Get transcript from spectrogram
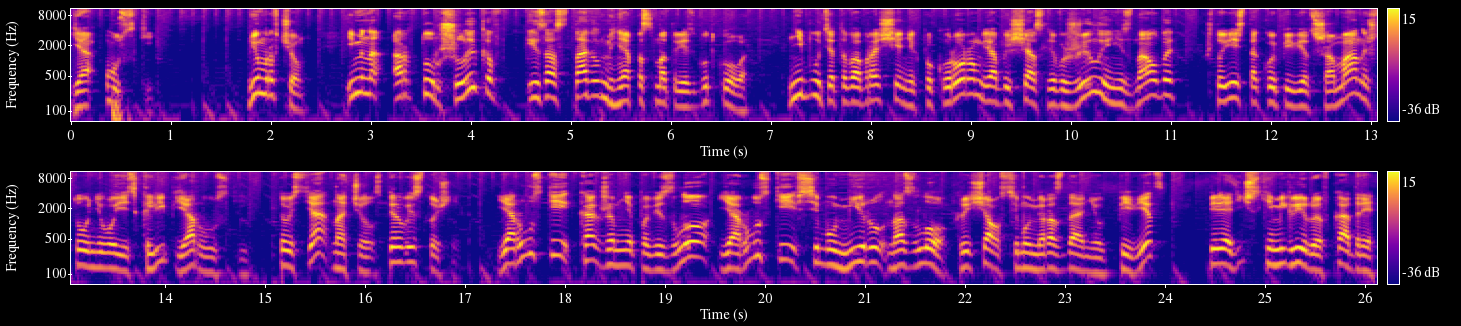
«Я узкий». Юмор в чем? Именно Артур Шлыков и заставил меня посмотреть Гудкова. Не будь этого обращения к прокурорам, я бы счастливо жил и не знал бы, что есть такой певец-шаман и что у него есть клип «Я русский». То есть я начал с первоисточника. «Я русский, как же мне повезло, я русский, всему миру на зло!» кричал всему мирозданию певец, периодически мигрируя в кадре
